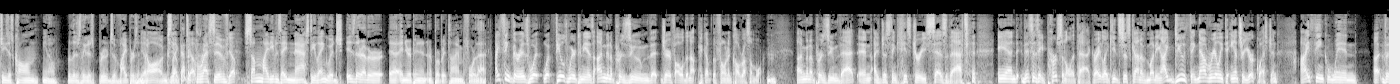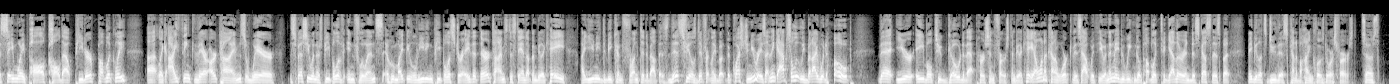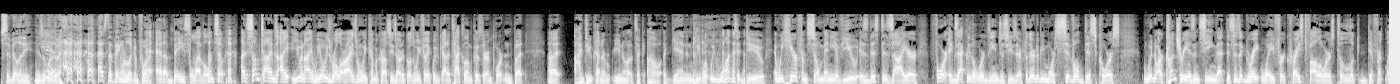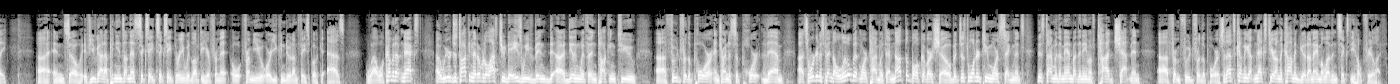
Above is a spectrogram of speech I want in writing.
Jesus calling you know religious leaders broods of vipers and Yep. dogs. Yep. Like that's Yep. aggressive. Yep. Some might even say nasty language. Is there ever, uh, in your opinion, an appropriate time for that? I think there is. What what feels weird to me is I'm going to presume that Jerry Falwell did not pick up the phone and call Russell Moore. I'm going to presume that, and I just think history says that. and this is a personal attack, right? Like it's just kind of muddying. I do think now, really, to answer your question, I think when uh, the same way Paul called out Peter publicly, uh, like I think there are times where especially when there's people of influence who might be leading people astray, that there are times to stand up and be like, hey, you need to be confronted about this. This feels differently. But the question you raise, I think absolutely. But I would hope that you're able to go to that person first and be like, hey, I want to kind of work this out with you. And then maybe we can go public together and discuss this, but maybe let's do this kind of behind closed doors first So civility is the word. That's the thing we're looking for. at a base level. And so uh, sometimes I, you and I, we always roll our eyes when we come across these articles and we feel like we've got to tackle them because they're important. But uh, I do kind of, you know, it's like, oh, again. And we, what we want to do, and we hear from so many of you is this desire for exactly the words Ian just used there, for there to be more civil discourse. When our country isn't seeing that, this is a great way for Christ followers to look differently. Uh, and so if you've got opinions on this, 68683, we'd love to hear from it, or, from you, or you can do it on Facebook as well, well, coming up next, uh, we were just talking that over the last two days, we've been uh, dealing with and talking to uh, Food for the Poor and trying to support them. Uh, so we're going to spend a little bit more time with them, not the bulk of our show, but just one or two more segments, this time with a man by the name of Todd Chatman uh, from Food for the Poor. So that's coming up next here on The Common Good on AM 1160. Hope for your life.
